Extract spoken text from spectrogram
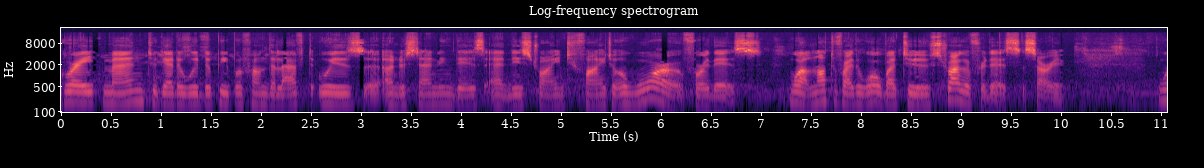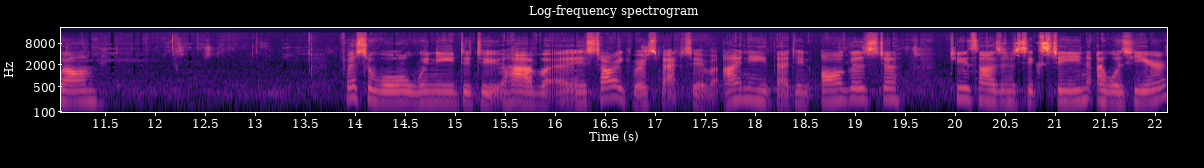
great man, together with the people from the left, who is uh, understanding this and is trying to fight a war for this. Well, not to fight a war, but to struggle for this, sorry. Well, First of all, we need to have a historic perspective. I need that in August 2016, I was here.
